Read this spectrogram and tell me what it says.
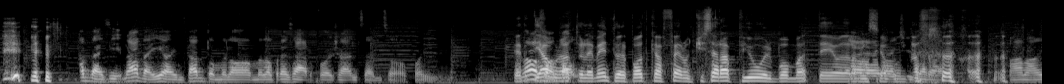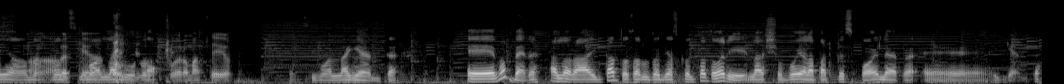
Vabbè, sì, no, vabbè, io intanto me lo, me lo preservo, cioè, nel senso, poi... Perdiamo No, un no, altro elemento del podcast caffè, non ci sarà più il buon Matteo dalla No, no, prossima ci puntata. No, no, io No, no, no, non si molla nulla, Povero Matteo. non si molla niente. E va bene, allora intanto saluto gli ascoltatori, lascio voi alla parte spoiler e niente.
